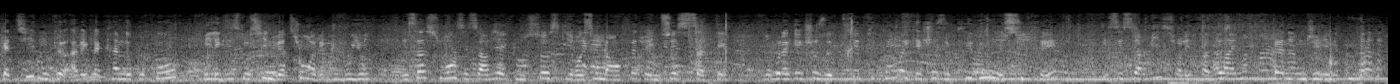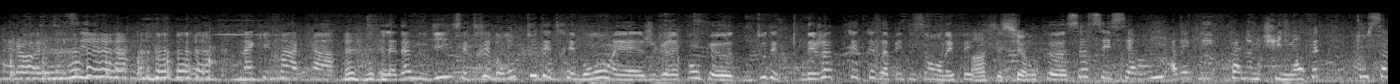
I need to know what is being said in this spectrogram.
Kati, donc euh, avec la crème de coco. Il existe aussi une version avec du bouillon. Et ça, souvent, c'est servi avec une sauce qui ressemble en fait à une sauce saté. Donc on a quelque chose de très piquant et quelque chose de plus doux et sucré. Et c'est servi sur les fameuses. Alors, Nakimaka. La dame nous dit c'est très bon, tout est très bon et je lui réponds que tout est déjà très très appétissant en effet. Ah, c'est sûr. Donc euh, ça c'est servi avec les kanamchin. Mais en fait tout ça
